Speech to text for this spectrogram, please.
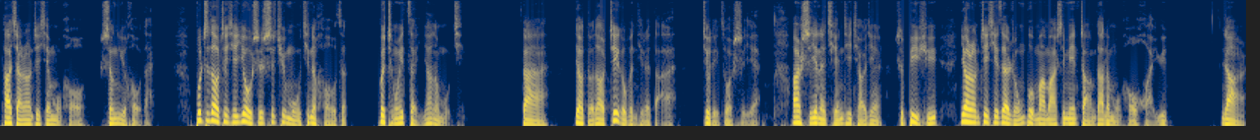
他想让这些母猴。生育后代，不知道这些幼时失去母亲的猴子会成为怎样的母亲。但要得到这个问题的答案，就得做实验，而实验的前提条件是必须要让这些在绒布妈妈身边长大的母猴怀孕。然而，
